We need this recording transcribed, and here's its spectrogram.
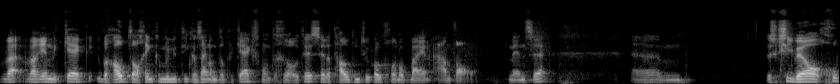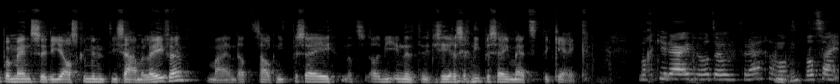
wa- waarin de kerk überhaupt al geen community kan zijn omdat de kerk gewoon te groot is. En dat houdt natuurlijk ook gewoon op bij een aantal mensen. Ehm, dus ik zie wel groepen mensen die als community samenleven. Maar dat zou ik niet per se... Dat, die identificeren zich niet per se met de kerk. Mag ik je daar even wat over vragen? Wat, Mhm. wat, zijn,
